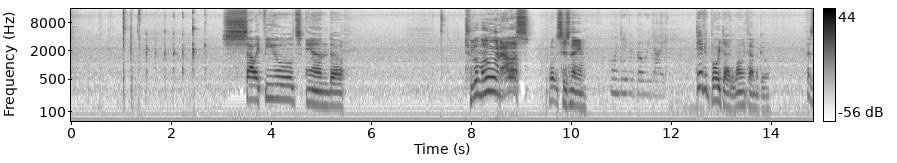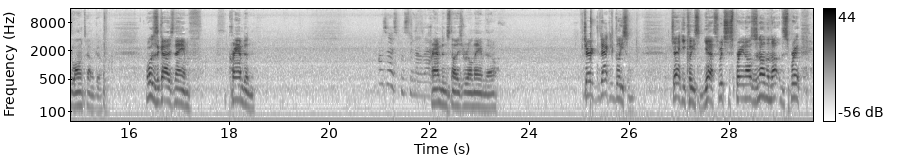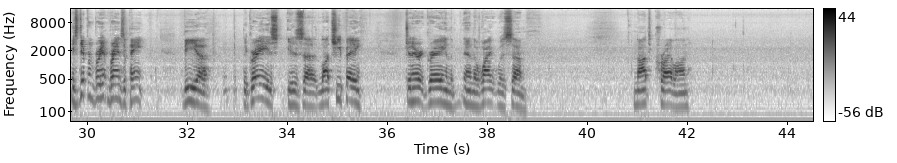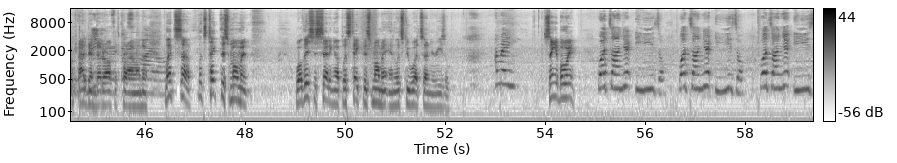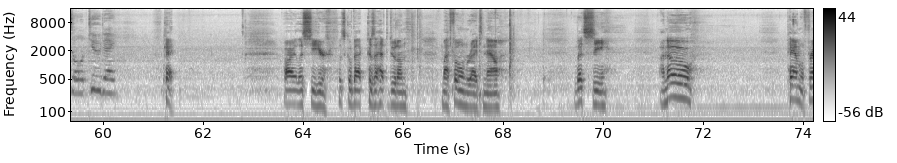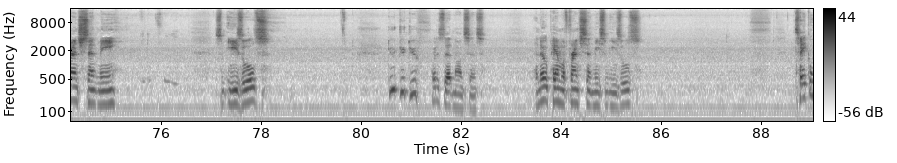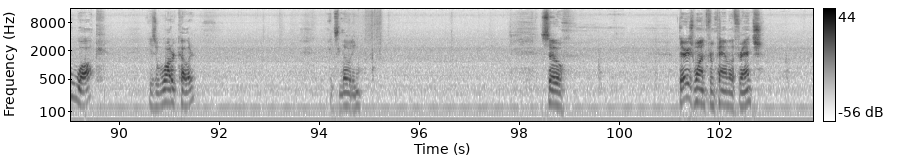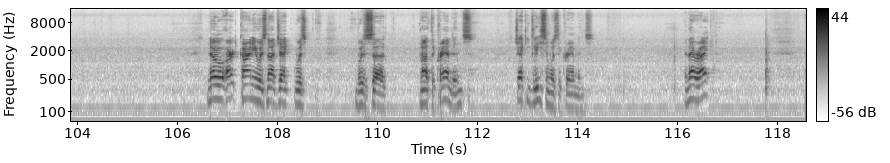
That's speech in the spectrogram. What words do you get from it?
Sally Fields, and uh, To the Moon, Alice. What was his name? When David Bowie died. David Bowie died a long time ago. That was a long time ago. What was the guy's name? Kramden. How was I supposed to know that? Kramden's not his real name, though. Jerry, Jackie Gleason. Jackie Gleason. Yeah, switch the spray nozzles. No, the, the spray. It's different brand, brands of paint. The uh, the gray is is uh, La Chipe generic gray, and the and the white was um, not Krylon. I'd have been better off with Krylon. though. Krylon. Let's uh, let's take this moment. While this is setting up, let's take this moment and let's do what's on your easel. I'm ready. Sing it, boy. What's on your easel? What's on your easel? What's on your easel today? Okay. All right, let's see here. Let's go back because I have to do it on my phone right now. Let's see. I know Pamela French sent me some easels. Do do do. What is that nonsense? I know Pamela French sent me some easels. Take a Walk is a watercolor. It's loading. So, there's one from Pamela French. No, Art Carney was not Jack was was uh, not the Kramdens. Jackie Gleason was the Kramdens. Isn't that right?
